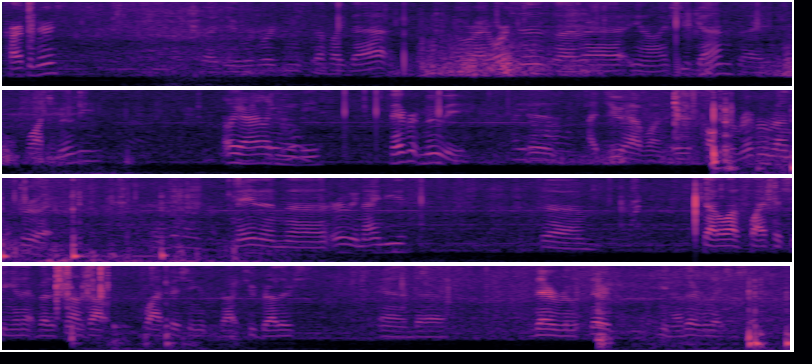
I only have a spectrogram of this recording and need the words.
carpenter. So I do woodworking and stuff like that. I ride horses. I, uh, you know, I shoot guns. I watch movies. Oh yeah, I like movies. Favorite movie? Uh, I do have one. It's called The River Runs Through It. Made in the early 90s. It's um, got a lot of fly fishing in it, but it's not about fly fishing. It's about two brothers and uh, their, you know, their relationship.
